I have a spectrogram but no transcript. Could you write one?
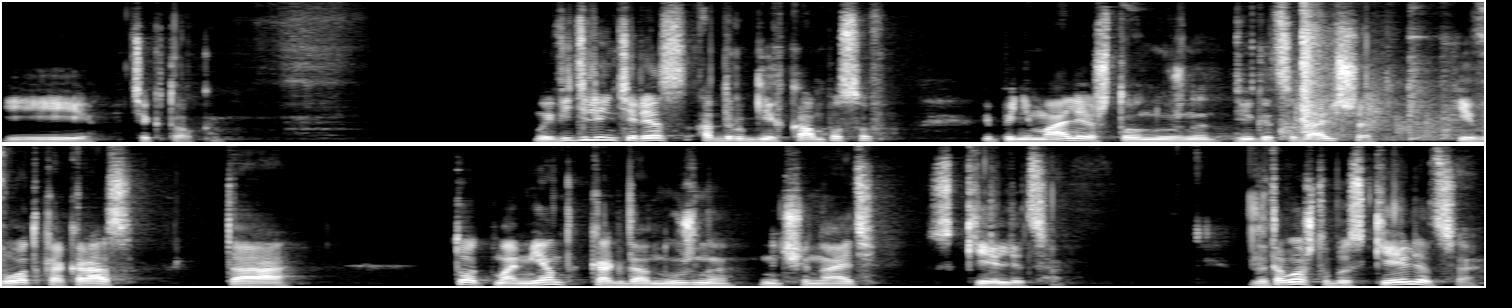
и ТикТока. Мы видели интерес от других кампусов и понимали, что нужно двигаться дальше. И вот как раз та, тот момент, когда нужно начинать скелиться. Для того, чтобы скелиться,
